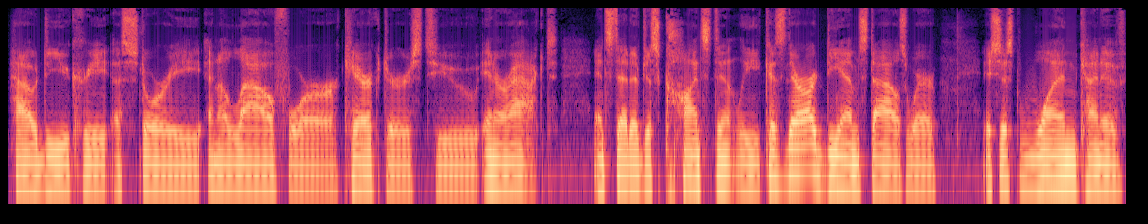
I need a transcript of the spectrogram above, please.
how do you create a story and allow for characters to interact instead of just constantly because there are dm styles where it's just one kind of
